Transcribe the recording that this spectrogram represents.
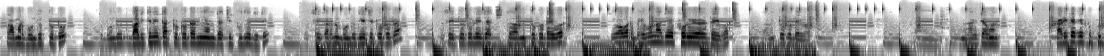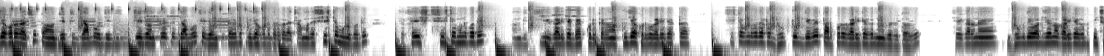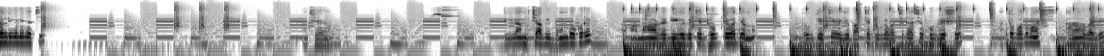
তো আমার বন্ধুর টোটো, তো বন্ধু বাড়িতে নেই, তার টোটোটা নিয়ে আমি যাচ্ছি পুজো দিতে। তো সেই কারণে বন্ধু দিয়েছে টোটোটা, তো সেই টোটো নিয়ে যাচ্ছি, তো আমি টোটো ড্রাইভার। কেউ আবার ভেবো না যে ফোর হুইলার ড্রাইভার আমি টোটো ড্রাইভার। গাড়িটা আমার, গাড়িটাকে একটু পূজা করার আছে, তো যেতে যাব, যে যে যন্ত্রতে যাব সেই যন্ত্রটাকে একটু পূজা করার দরকার আছে। আমাদের সিস্টেম অনুপাতে, তো সেই সিস্টেম অনুপাতে আমি দিচ্ছি গাড়িটা ব্যাক করে, কেননা পূজা করব গাড়িটা একটা সিস্টেম অনুপাতে একটা ধূপ টুপ দেবে, তারপরে গাড়িটাকে নিয়ে বেরোতে হবে। সেই কারণে ধূপ দেওয়ার জন্য গাড়িটাকে পিছন দিকে নিয়ে যাচ্ছি। আচ্ছা। দিলাম চাবি বন্ধ করে, আমার মা রেডি হয়ে গেছে ধূপ দেওয়ার জন্য। ধূপ দিয়েছে ওই যে বাচ্চা, টুকরা বাচ্চাটা আছে, খুব রেসে এত বদমাস ধারণার বাইরে।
